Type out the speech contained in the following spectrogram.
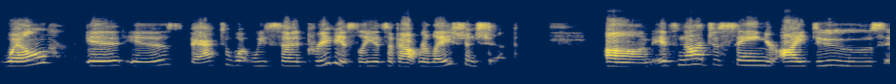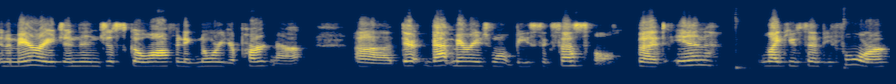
Well, it is back to what we said previously it's about relationship. Um, it's not just saying your I do's in a marriage and then just go off and ignore your partner. Uh, that marriage won't be successful. But in, like you said before,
